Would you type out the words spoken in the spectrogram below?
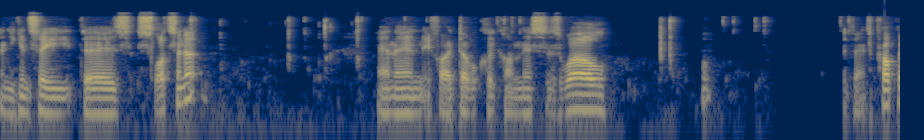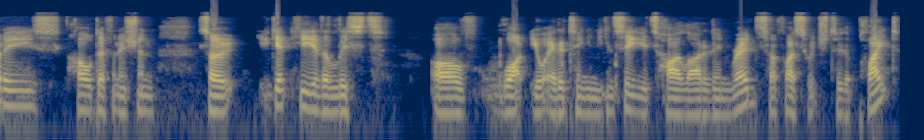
and you can see there's slots in it. And then if I double click on this as well, advanced properties, hole definition. So you get here the list of what you're editing and you can see it's highlighted in red. So if I switch to the plate,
